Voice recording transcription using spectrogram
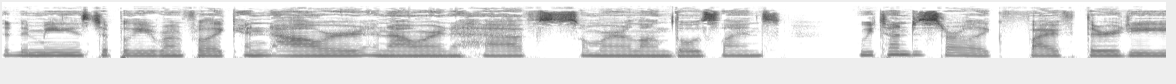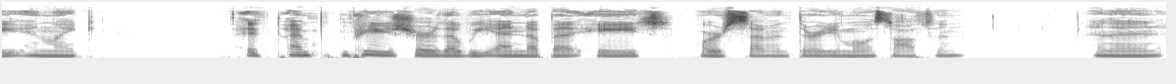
the meetings typically run for like an hour, an hour and a half, somewhere along those lines. We tend to start like five thirty, and like I'm pretty sure that we end up at eight or seven thirty most often. And then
